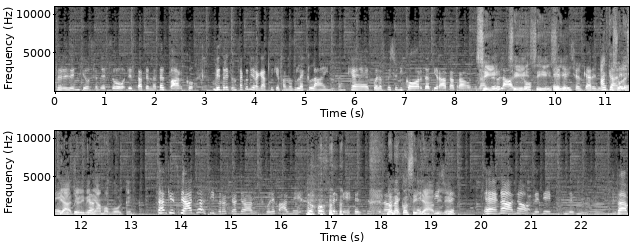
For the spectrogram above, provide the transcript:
per esempio se adesso d'estate andate al parco vedrete un sacco di ragazzi che fanno slackline che è quella specie di corda tirata tra un Sì, albero e sì, l'altro sì, e sì. devi cercare di Anche sulle spiagge li vediamo a volte. Anche in spiaggia, sì, però spiaggia con le palme, perché Non è consigliabile. Eh, no, no, de- de- de- va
